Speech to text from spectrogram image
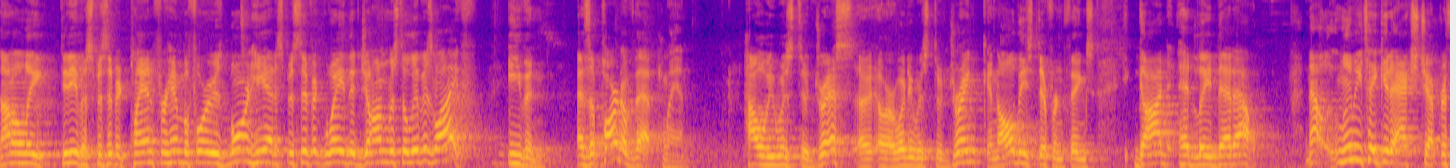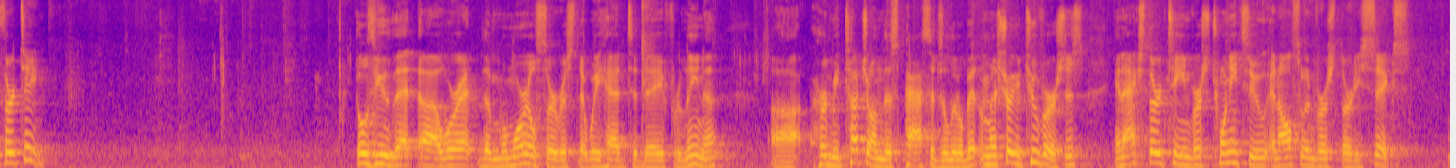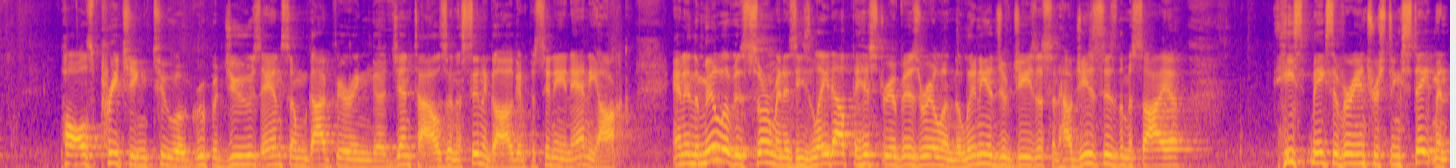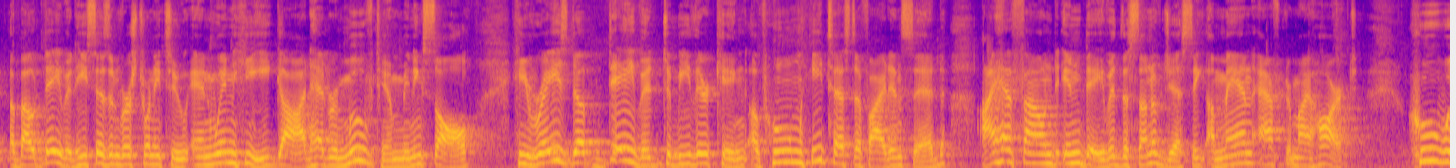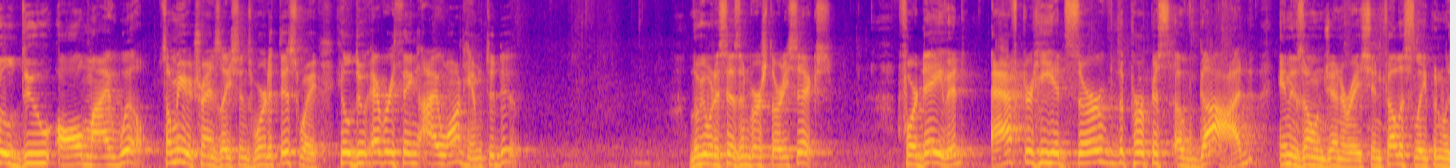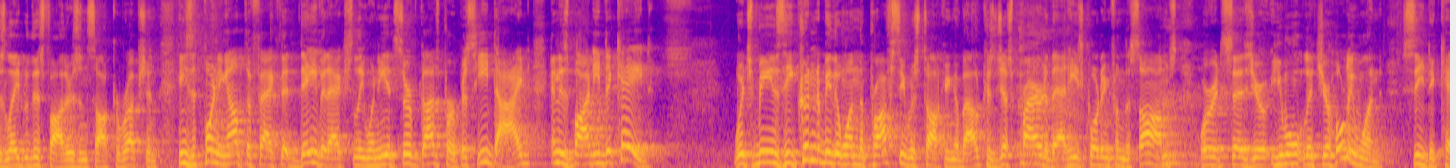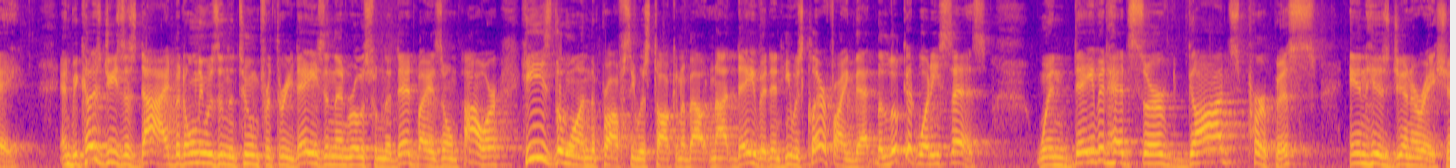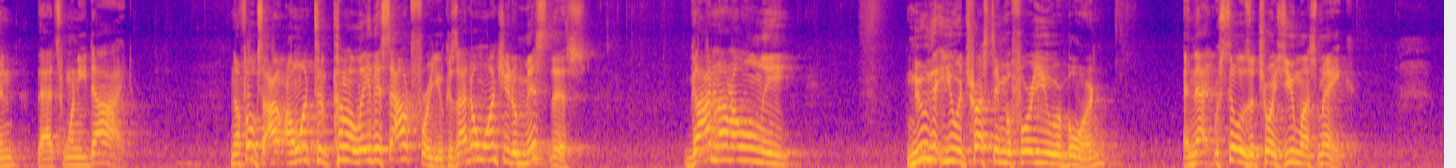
Not only did he have a specific plan for him before he was born, he had a specific way that John was to live his life, even as a part of that plan. How he was to dress uh, or what he was to drink and all these different things. God had laid that out. Now, let me take you to Acts chapter 13. Those of you that uh, were at the memorial service that we had today for Lena uh, heard me touch on this passage a little bit. I'm going to show you two verses in Acts 13, verse 22, and also in verse 36. Paul's preaching to a group of Jews and some God fearing uh, Gentiles in a synagogue in Pisidian Antioch. And in the middle of his sermon, as he's laid out the history of Israel and the lineage of Jesus and how Jesus is the Messiah, he makes a very interesting statement about David. He says in verse 22 And when he, God, had removed him, meaning Saul, he raised up David to be their king, of whom he testified and said, I have found in David, the son of Jesse, a man after my heart who will do all my will. Some of your translations word it this way He'll do everything I want him to do. Look at what it says in verse 36. For David, after he had served the purpose of God in his own generation, fell asleep and was laid with his fathers and saw corruption. He's pointing out the fact that David actually, when he had served God's purpose, he died and his body decayed. Which means he couldn't be the one the prophecy was talking about, because just prior to that, he's quoting from the Psalms, where it says, You won't let your Holy One see decay. And because Jesus died, but only was in the tomb for three days and then rose from the dead by his own power, he's the one the prophecy was talking about, not David. And he was clarifying that. But look at what he says. When David had served God's purpose in his generation, that's when he died. Now, folks, I, I want to kind of lay this out for you because I don't want you to miss this. God not only knew that you would trust him before you were born, and that still is a choice you must make.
